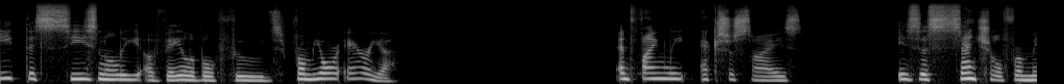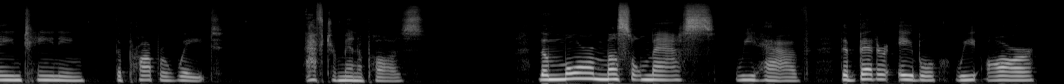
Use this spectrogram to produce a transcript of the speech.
eat the seasonally available foods from your area. And finally, exercise is essential for maintaining the proper weight after menopause. The more muscle mass we have, the better able we are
